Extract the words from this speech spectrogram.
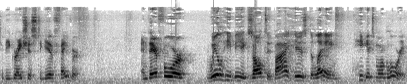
to be gracious to give favor. And therefore, will he be exalted? By his delaying, he gets more glory.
